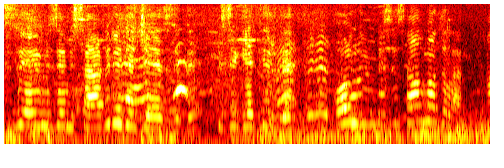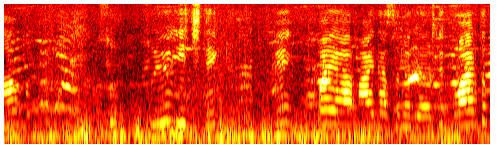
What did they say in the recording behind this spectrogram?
sizi evimize misafir edeceğiz dedi. Bizi getirdi. 10 gün bizi salmadılar. Kaldık. Su, suyu içtik ve bayağı faydasını gördük. Vardık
